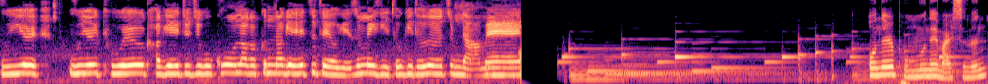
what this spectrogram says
우리를 우리를 교회를 가게 해주시고 코로나가 끝나게 해주세요. 예수님의 기도 기도드렸습니다. 아멘. 오늘 본문의 말씀은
